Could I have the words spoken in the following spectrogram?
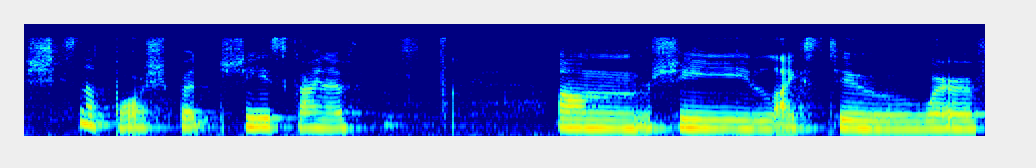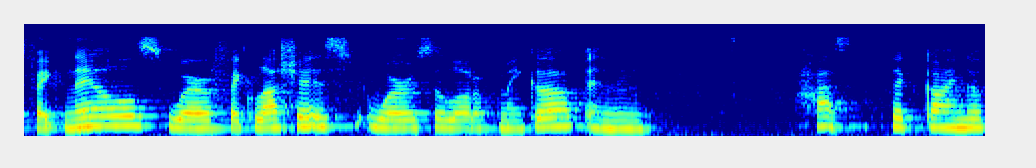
she's not posh, but she's kind of, um, she likes to wear fake nails, wear fake lashes, wears a lot of makeup, and has the kind of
